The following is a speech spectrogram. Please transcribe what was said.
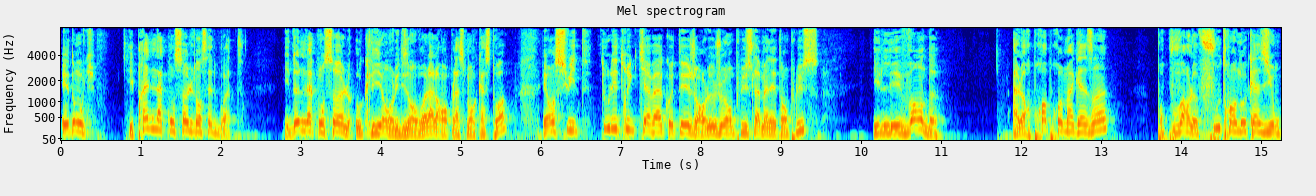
Et donc, ils prennent la console dans cette boîte. Ils donnent la console au client en lui disant voilà le remplacement, casse-toi. Et ensuite, tous les trucs qu'il y avait à côté, genre le jeu en plus, la manette en plus, ils les vendent à leur propre magasin pour pouvoir le foutre en occasion.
